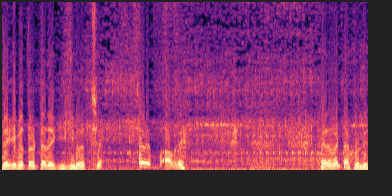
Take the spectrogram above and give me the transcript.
দেখি ভেতরটা দেখি কি হচ্ছে। ওরে বাবরে হেলমেটটা খুলি।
